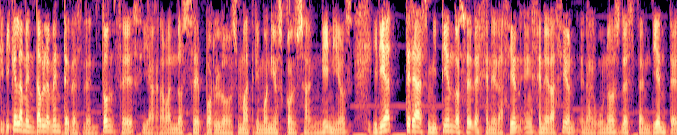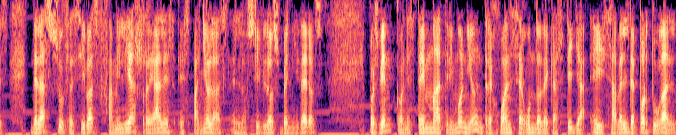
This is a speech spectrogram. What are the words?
y que lamentablemente desde entonces, y agravándose por los matrimonios consanguíneos, iría transmitiéndose de generación en generación en algunos descendientes de las sucesivas familias reales españolas en los siglos venideros. Pues bien, con este matrimonio entre Juan II de Castilla e Isabel de Portugal,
